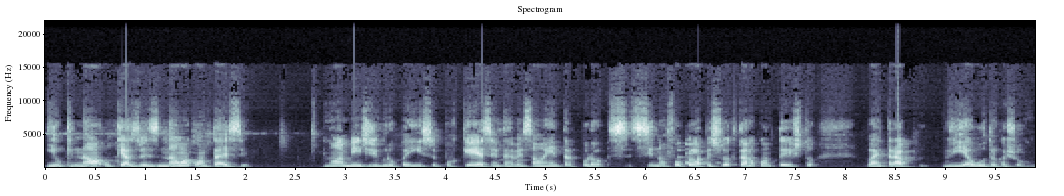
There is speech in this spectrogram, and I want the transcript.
E o que, não, o que às vezes não acontece no ambiente de grupo é isso, porque essa intervenção entra por, se não for pela pessoa que está no contexto, vai entrar via outro cachorro.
